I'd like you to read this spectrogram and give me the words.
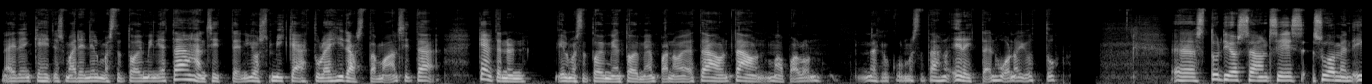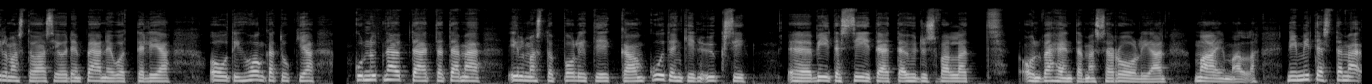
näiden kehitysmaiden ilmastotoimiin. Ja tämähän sitten, jos mikä, tulee hidastamaan sitä käytännön ilmastotoimien toimeenpanoa. Ja tämä on, tämä on maapallon näkökulmasta tämä on erittäin huono juttu. Studiossa on siis Suomen ilmastoasioiden pääneuvottelija Outi Honkatuk. Ja kun nyt näyttää, että tämä ilmastopolitiikka on kuitenkin yksi viite siitä, että Yhdysvallat on vähentämässä rooliaan maailmalla, niin miten tämä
